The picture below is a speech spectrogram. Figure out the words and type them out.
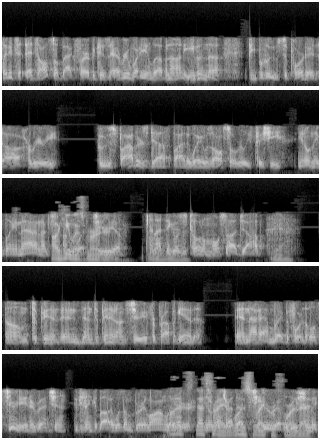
but it's it's also backfired because everybody in Lebanon, even the people who supported uh, Hariri, whose father's death, by the way, was also really fishy. You know, and they blame that on oh, he was what, murdered. Syria. And I Oh, think it was a total Mossad job Yeah. um, to pin it and, and to pin it on Syria for propaganda. And that happened right before the whole Syria intervention. If you think about it, it wasn't very long Well, later. that's- that's you know, right. It was right before that.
